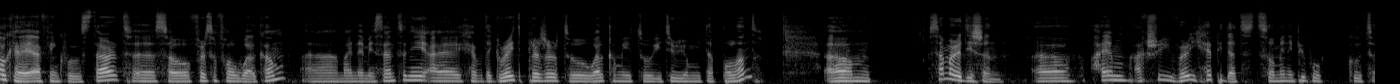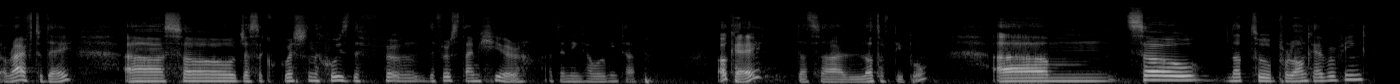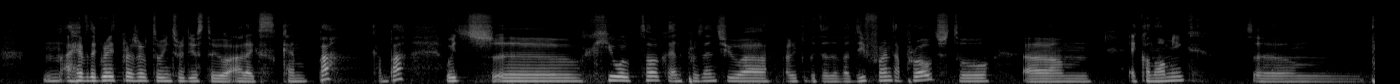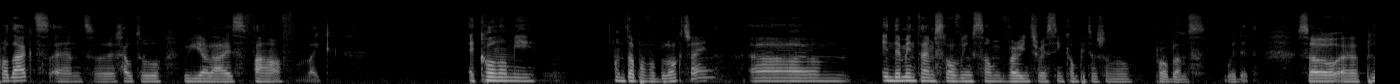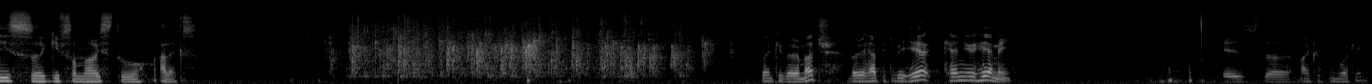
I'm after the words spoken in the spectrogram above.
Okay, I think we'll start. Uh, so first of all, welcome. Uh, my name is Anthony. I have the great pleasure to welcome you to Ethereum Meetup Poland. Um, summer edition. Uh, I am actually very happy that so many people could arrive today. Uh, so just a quick question, who is the, fir the first time here attending our meetup? Okay, that's a lot of people. Um, so not to prolong everything, I have the great pleasure to introduce to you Alex Kampa, Kampa which uh, he will talk and present you a, a, little bit of a different approach to um, economic um, products and uh, how to realize like economy on top of a blockchain. Um, in the meantime, solving some very interesting computational problems with it. So uh, please uh, give some noise to Alex. Thank you very much. Very happy to be here. Can you hear me? Is the microphone working?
